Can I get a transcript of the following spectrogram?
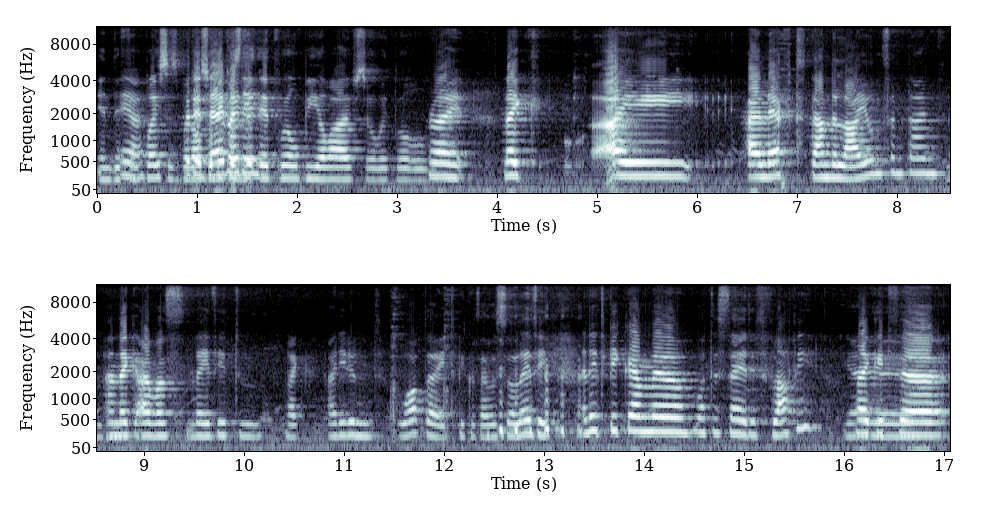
in different Yeah. places, but, But also because it will be alive, so it will. Right, like I I left dandelion sometimes, and like I was lazy to like I didn't water it because I was so lazy, and it became uh, what to say, it's fluffy. Yeah, like yeah, it's yeah.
